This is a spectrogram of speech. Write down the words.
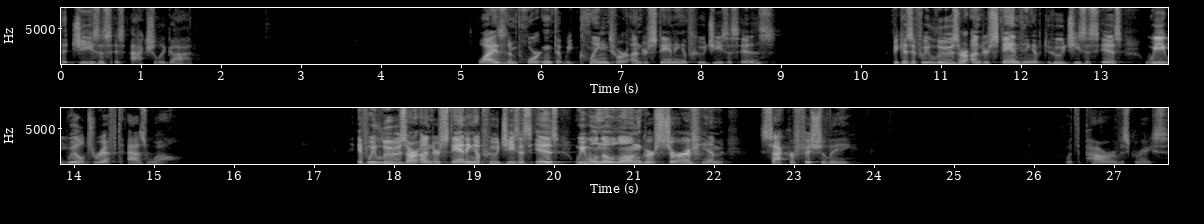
that Jesus is actually God. Why is it important that we cling to our understanding of who Jesus is? Because if we lose our understanding of who Jesus is, we will drift as well. If we lose our understanding of who Jesus is, we will no longer serve him sacrificially with the power of his grace.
